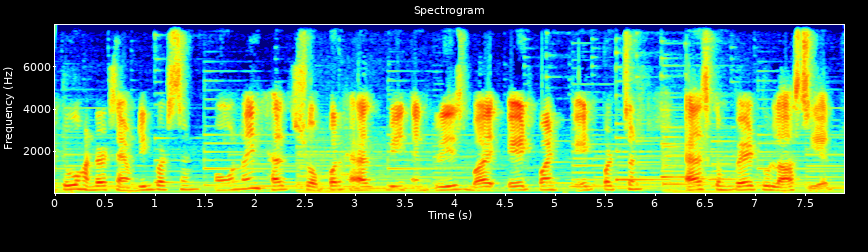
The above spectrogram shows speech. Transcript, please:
217%. Online health shopper has been increased by 8.8% as compared to last year.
